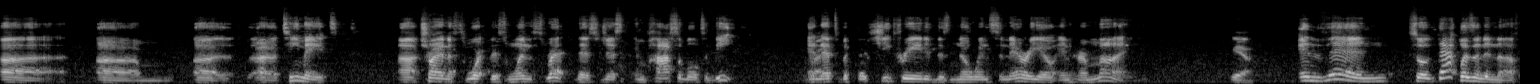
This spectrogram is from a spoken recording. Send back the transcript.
uh, um, uh, uh, teammates, uh, trying to thwart this one threat that's just impossible to beat. And right. that's because she created this no-win scenario in her mind. Yeah. And then, so that wasn't enough.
